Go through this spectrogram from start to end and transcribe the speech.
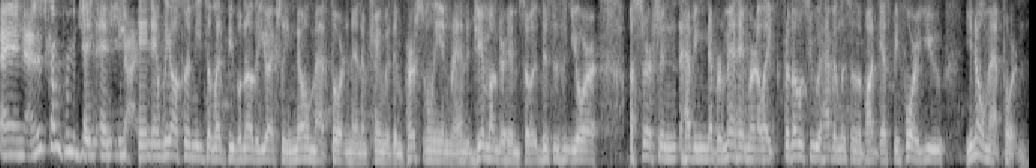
And and it's coming from a And, and, guy. and and we also need to let people know that you actually know Matt Thornton and have trained with him personally and ran a gym under him. So this isn't your assertion having never met him or like for those who haven't listened to the podcast before, you you know Matt Thornton.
